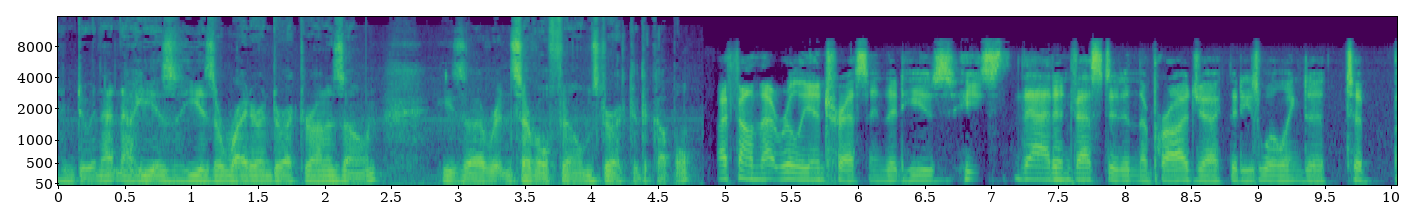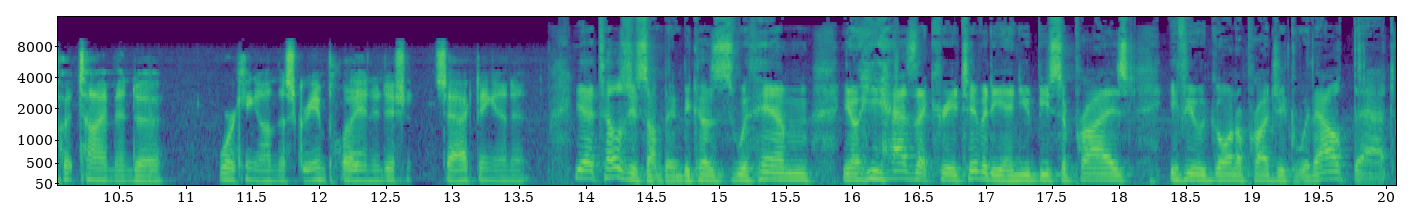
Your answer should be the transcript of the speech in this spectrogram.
him doing that. Now he is he is a writer and director on his own. He's uh, written several films, directed a couple. I found that really interesting that he's he's that invested in the project that he's willing to to put time into working on the screenplay in addition to acting in it. Yeah, it tells you something because with him, you know, he has that creativity, and you'd be surprised if he would go on a project without that.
